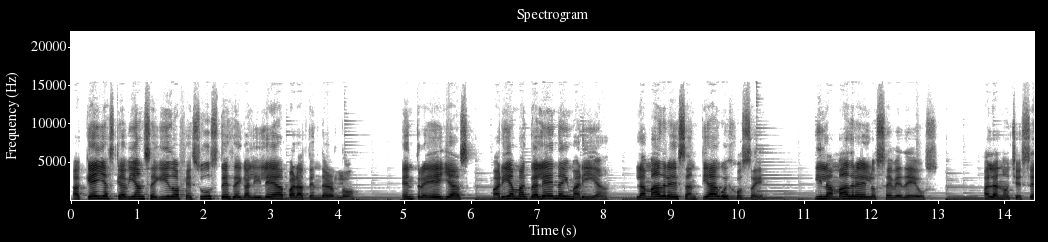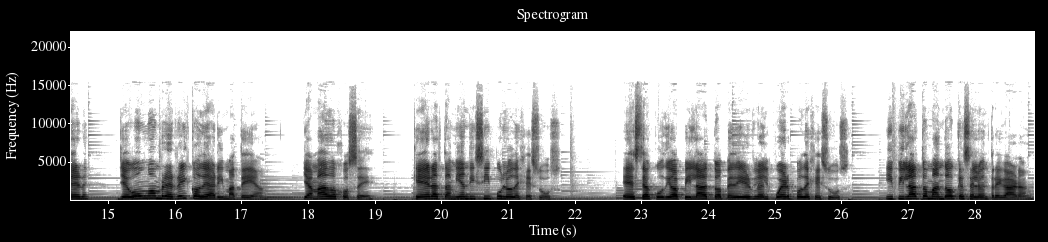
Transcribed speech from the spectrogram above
aquellas que habían seguido a Jesús desde Galilea para atenderlo. Entre ellas, María Magdalena y María, la madre de Santiago y José y la madre de los Zebedeos. Al anochecer, llegó un hombre rico de Arimatea, llamado José, que era también discípulo de Jesús. Este acudió a Pilato a pedirle el cuerpo de Jesús, y Pilato mandó que se lo entregaran.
